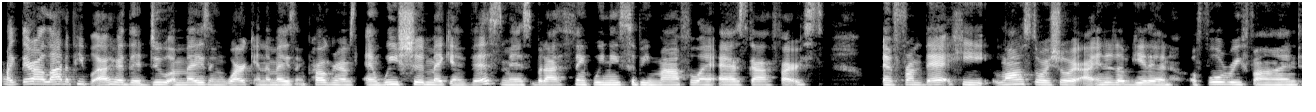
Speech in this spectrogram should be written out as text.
Like there are a lot of people out here that do amazing work and amazing programs and we should make investments but i think we need to be mindful and ask god first. And from that he long story short i ended up getting a full refund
